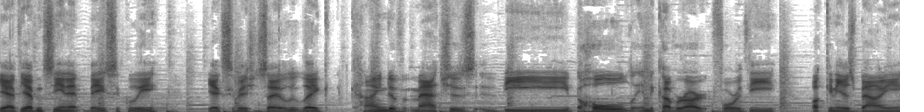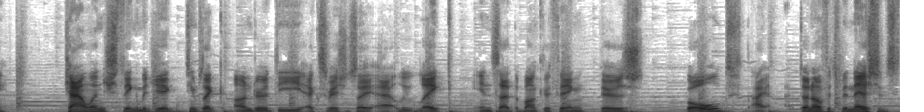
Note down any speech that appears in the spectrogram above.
yeah, if you haven't seen it, basically the excavation site at Loot Lake kind of matches the hole in the cover art for the Buccaneers Bounty challenge thingamajig. Seems like under the excavation site at Loot Lake, inside the bunker thing, there's gold. I don't know if it's been there since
